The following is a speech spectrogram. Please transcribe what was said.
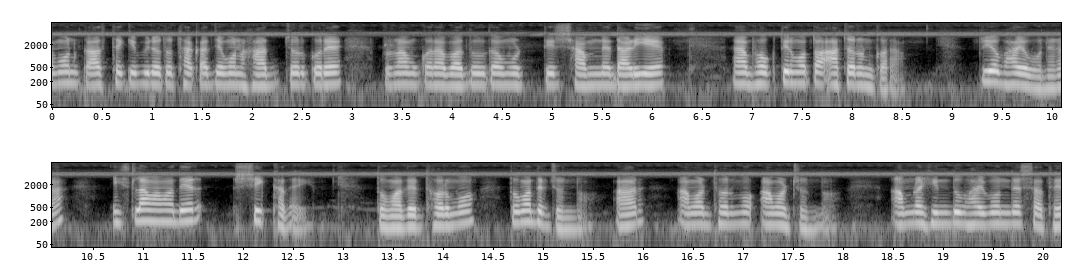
এমন কাজ থেকে বিরত থাকা, যেমন হাত জোর করে প্রণাম করা বা দুর্গা মূর্তির সামনে দাঁড়িয়ে ভক্তির মতো আচরণ করা। প্রিয় ভাই বোনেরা, ইসলাম আমাদের শিক্ষা দেয়। তোমাদের ধর্ম তোমাদের জন্য, আর আমার ধর্ম আমার জন্য। আমরা হিন্দু ভাই বোনদের সাথে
